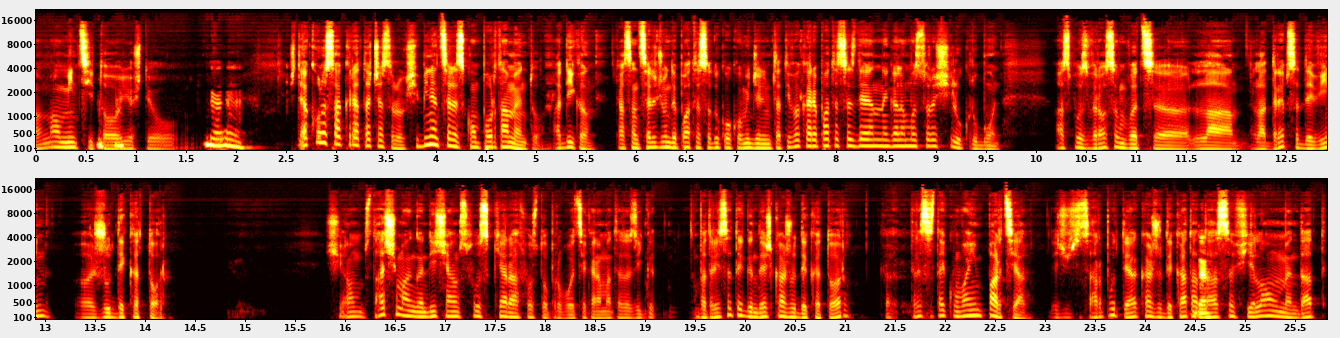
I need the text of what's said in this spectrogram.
au mințit-o, uh-huh. eu știu. Da, da. Și de acolo s-a creat acest lucru. Și bineînțeles, comportamentul. Adică, ca să înțelegi unde poate să ducă o convingere limitativă, care poate să-ți dea în egală măsură și lucru bun. A spus, vreau să învăț uh, la, la drept să devin uh, judecător. Și am stat și m-am gândit și am spus, chiar a fost o propoziție care m-a să zic, va trebui să te gândești ca judecător, că trebuie să stai cumva imparțial. Deci s-ar putea ca judecata da. ta să fie la un moment dat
